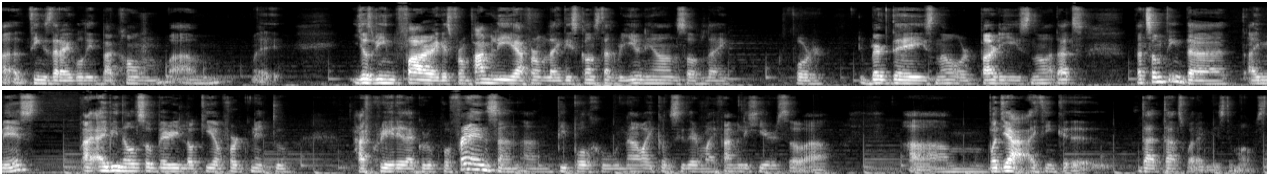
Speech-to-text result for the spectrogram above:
uh, things that I will eat back home. Um, just being far, I guess, from family, uh, from like these constant reunions of like for birthdays, no, or parties, no. That's that's something that I missed. I, I've been also very lucky and fortunate to have created a group of friends and, and people who now I consider my family here. So, uh, um, but yeah, I think uh, that that's what I miss the most.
